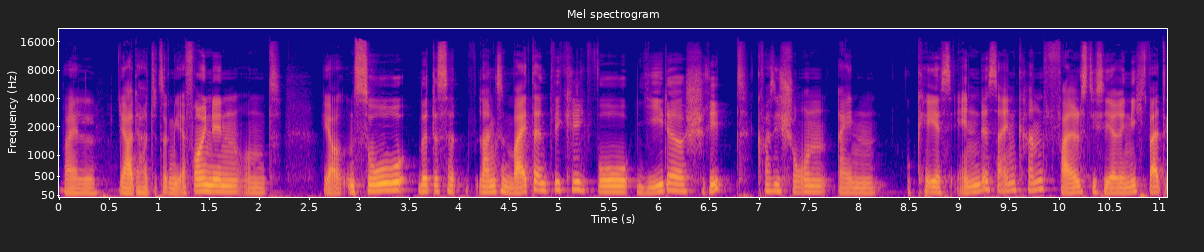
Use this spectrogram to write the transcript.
Weil, ja, der hat jetzt irgendwie eine Freundin und ja, und so wird es halt langsam weiterentwickelt, wo jeder Schritt quasi schon ein okayes Ende sein kann, falls die Serie nicht weiter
